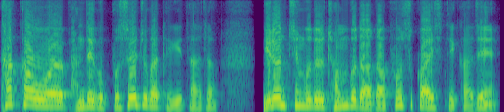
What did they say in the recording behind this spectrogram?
카카오월 반대급부 수혜주가 되기도 하죠. 이런 친구들 전부 다 다 포스코 ICT까지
